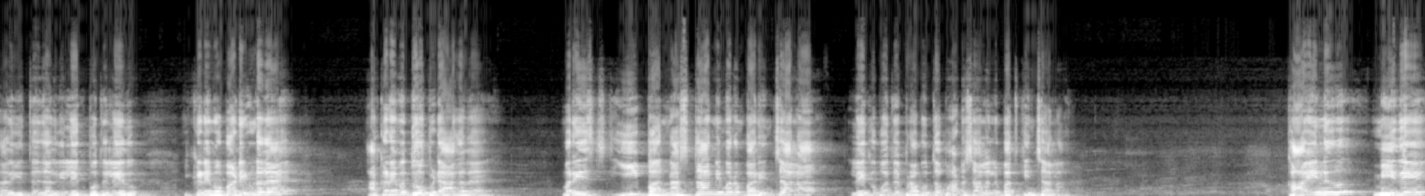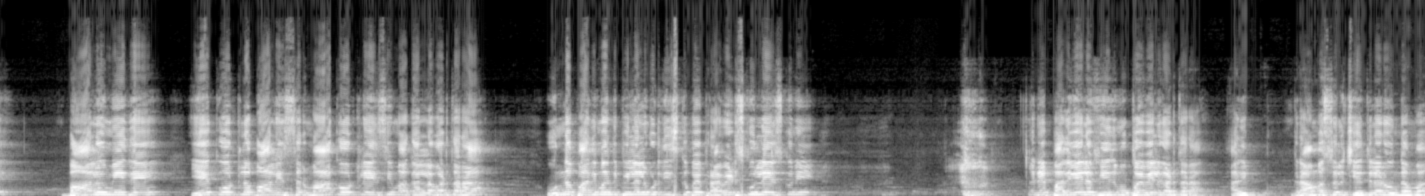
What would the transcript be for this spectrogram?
చదివితే చదివి లేకపోతే లేదు. ఇక్కడేమో బడి ఉండదా? అక్కడేమో దోపిడీ ఆగదా? మరి ఈ బ నష్టాన్ని మనం భరించాలా? లేకపోతే ప్రభుత్వ పాఠశాలని బతికించాలా? కాయిన్ మీదే బాలు మీదే ఏ కోర్టులో బాలు ఇస్తారు మా కోర్టులో వేసి మా గల్లబడతారా ఉన్న పది మంది పిల్లలు కూడా తీసుకుపోయి ప్రైవేట్ స్కూల్లో వేసుకుని రేపు పదివేల ఫీజు ముప్పై వేలు కడతారా? అది గ్రామస్తుల చేతిలోనే ఉందమ్మా.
